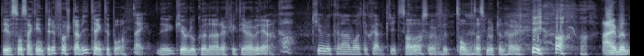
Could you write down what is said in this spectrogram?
det är som sagt inte det första vi tänkte på. Nej. Det är kul att kunna reflektera över det. Ja, kul att kunna vara lite självkritisk Ja, också. för tomtar som gjort den här. ja. Nej, men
